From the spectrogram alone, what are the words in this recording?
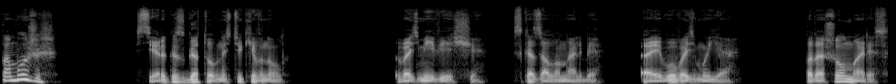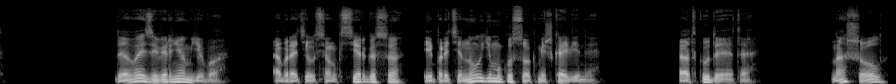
Поможешь?» Сергос с готовностью кивнул. «Возьми вещи», — сказал он Альбе, — «а его возьму я. Подошел Марис. «Давай завернем его», — обратился он к Сергасу и протянул ему кусок мешковины. «Откуда это?» «Нашел.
